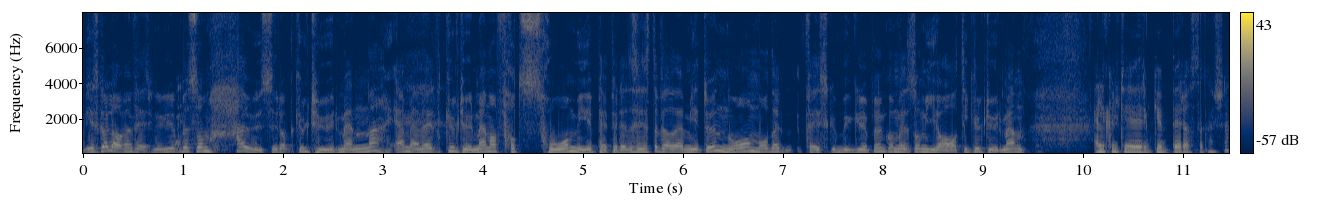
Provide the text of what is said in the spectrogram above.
Vi skal lage en Facebook-gruppe som hauser opp kulturmennene. Jeg mener Kulturmenn har fått så mye pepper i det siste fra metoo. Nå må Facebook-gruppen komme som ja til kulturmenn. Eller kulturgubber også, kanskje?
